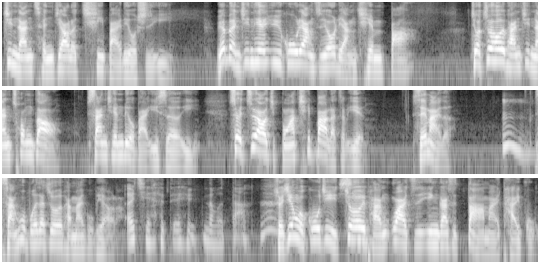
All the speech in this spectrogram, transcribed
竟然成交了七百六十亿。原本今天预估量只有两千八，就最后一盘竟然冲到三千六百一十二亿，所以最后一盘七八了怎么样？谁买的？嗯，散户不会在最后一盘买股票了，而且对那么大。首先我估计最后一盘外资应该是大买台股，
